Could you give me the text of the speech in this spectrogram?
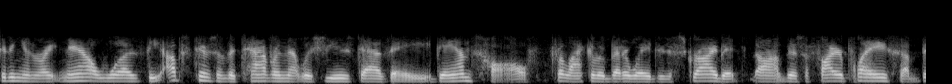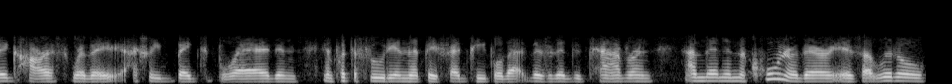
sitting in right now was the upstairs of the tavern that was used as a dance hall for lack of a better way to describe it. Uh, there's a fireplace, a big hearth where they actually baked bread and, and put the food in that they fed people that visited the tavern. And then in the corner there is a little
